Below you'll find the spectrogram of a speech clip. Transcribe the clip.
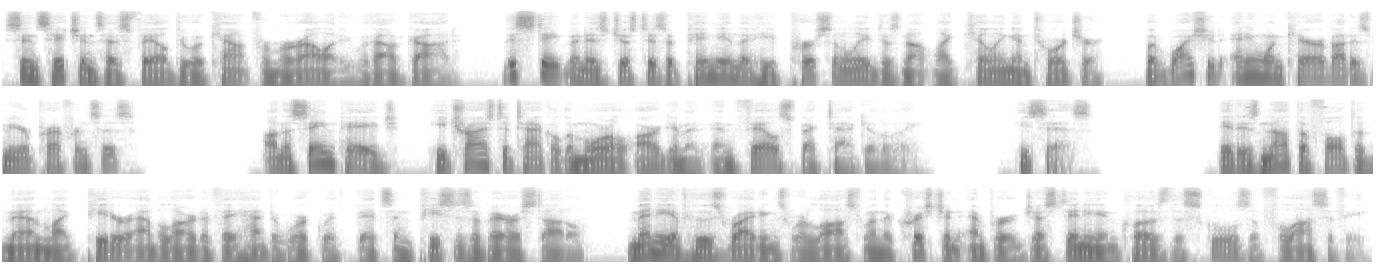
Since Hitchens has failed to account for morality without God, this statement is just his opinion that he personally does not like killing and torture, but why should anyone care about his mere preferences? On the same page, he tries to tackle the moral argument and fails spectacularly. He says, It is not the fault of men like Peter Abelard if they had to work with bits and pieces of Aristotle, many of whose writings were lost when the Christian emperor Justinian closed the schools of philosophy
